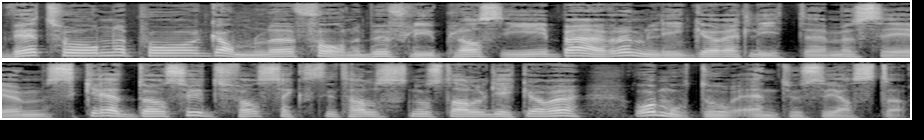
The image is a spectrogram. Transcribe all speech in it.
Ved tårnet på gamle Fornebu flyplass i Bærum ligger et lite museum skreddersydd for 60-tallsnostalgikere og motorentusiaster.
